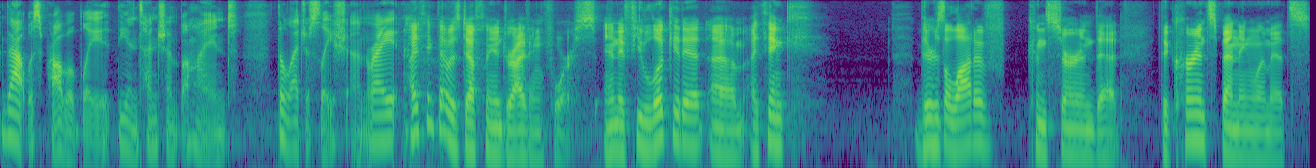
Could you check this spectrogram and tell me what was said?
that was probably the intention behind the legislation, right? I think that was definitely a driving force. And if you look at it, um, I think there's a lot of concern that the current spending limits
